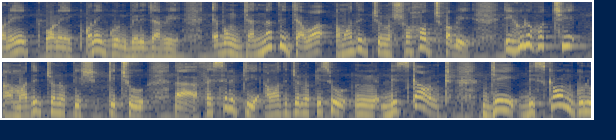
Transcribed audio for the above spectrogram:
অনেক অনেক অনেক গুণ বেড়ে যাবে এবং জান্নাতে যাওয়া আমাদের জন্য সহজ হবে। এগুলো হচ্ছে আমাদের জন্য কিছু ফ্যাসিলিটি আমাদের জন্য কিছু ডিসকাউন্ট যেই ডিসকাউন্টগুলো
